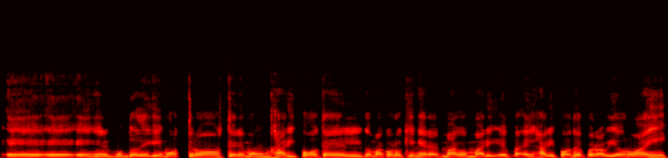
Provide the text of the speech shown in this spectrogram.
eh, en, el mundo de Game of Thrones. Tenemos un Harry Potter, no me acuerdo quién era el mago en, en Harry Potter, pero había uno ahí.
